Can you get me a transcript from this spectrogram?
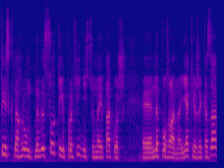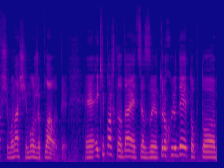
тиск на ґрунт невисокий, прохідність у неї також непогана. Як я вже казав, що вона ще може плавати. Екіпаж складається з трьох людей, тобто.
